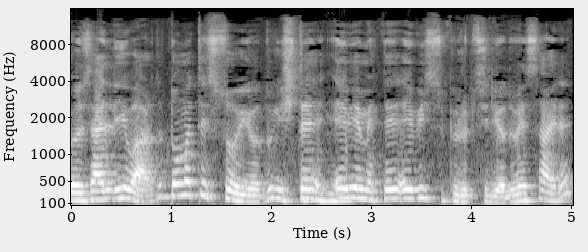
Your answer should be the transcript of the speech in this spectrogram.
özelliği vardı. Domates soyuyordu. işte Hı hı. ev yemekleri evi süpürüp siliyordu vesaire.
